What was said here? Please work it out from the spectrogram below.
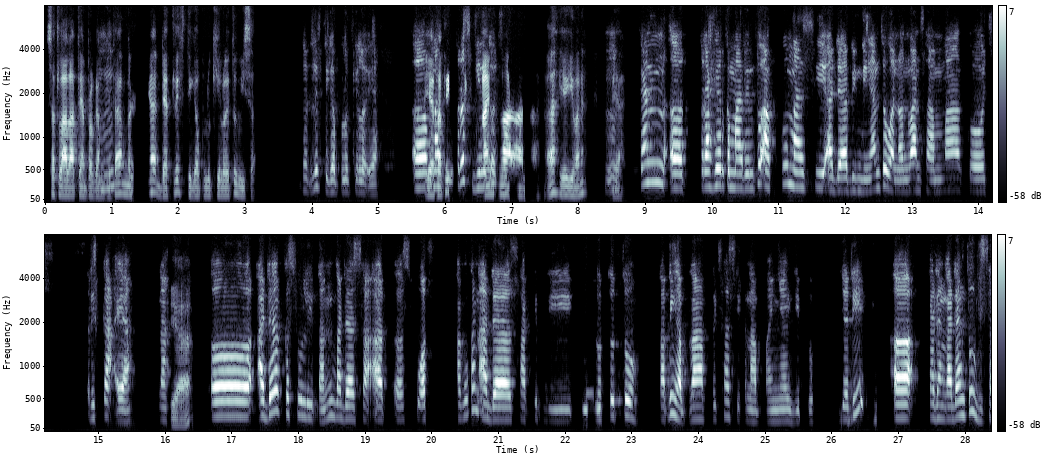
setelah latihan program Mhm. kita, mestinya deadlift 30 kilo itu bisa. Deadlift 30 kilo ya. Eh, Ya, Mas, tapi terus gini, Coach. Ah, ya gimana? Mm. Ya. Kan eh, terakhir kemarin tuh aku masih ada bimbingan tuh one on one sama coach Rizka ya. Nah, Ya. eh, ada kesulitan pada saat eh, squat. Aku kan ada sakit di lutut tuh, tapi nggak pernah periksa sih kenapanya gitu. Jadi eh, kadang-kadang tuh bisa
